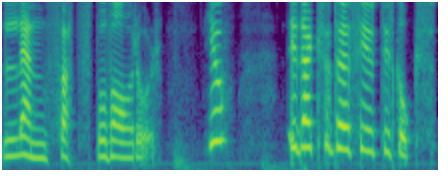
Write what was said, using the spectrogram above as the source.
länsats på varor? Jo, det är dags att ta sig ut till skogs.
